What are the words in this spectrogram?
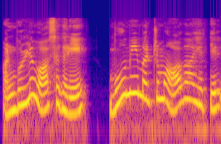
அன்புள்ள வாசகரே பூமி மற்றும் ஆகாயத்தில்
